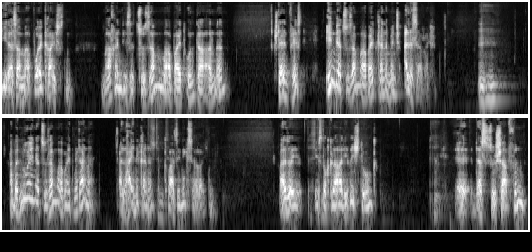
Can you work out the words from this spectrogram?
die das am erfolgreichsten machen, diese Zusammenarbeit unter anderem, stellen fest, in der Zusammenarbeit kann ein Mensch alles erreichen. Mhm. Aber nur in der Zusammenarbeit mit anderen. Alleine kann er quasi nichts erreichen. Also ist doch klar die Richtung, ja. äh, das zu schaffen.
